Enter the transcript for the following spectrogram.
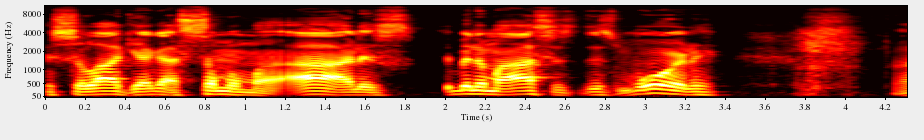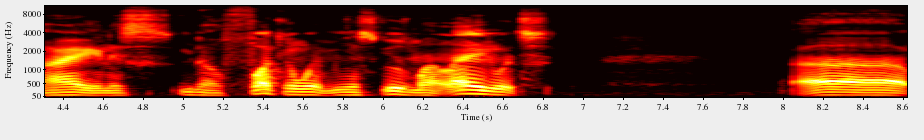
It's Shalaki, I got some in my eye, and it's, it's been in my eye since this morning. All right, and it's you know fucking with me. Excuse my language. Uh,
